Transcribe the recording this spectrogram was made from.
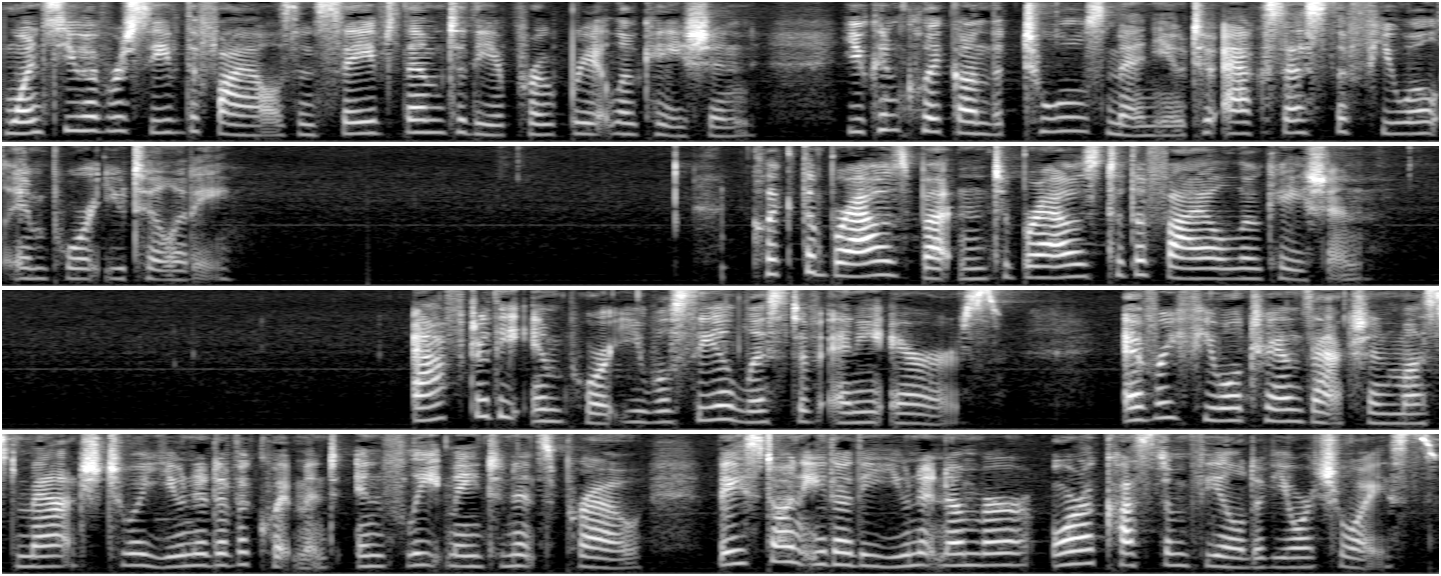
Once you have received the files and saved them to the appropriate location, you can click on the Tools menu to access the Fuel Import utility. Click the Browse button to browse to the file location. After the import, you will see a list of any errors. Every fuel transaction must match to a unit of equipment in Fleet Maintenance Pro based on either the unit number or a custom field of your choice.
